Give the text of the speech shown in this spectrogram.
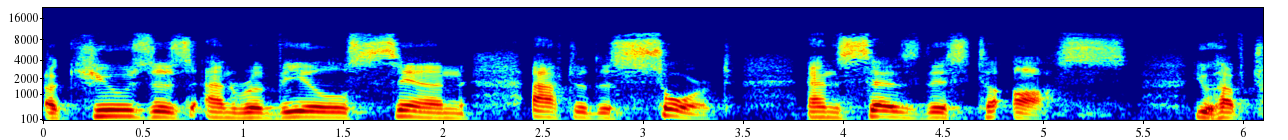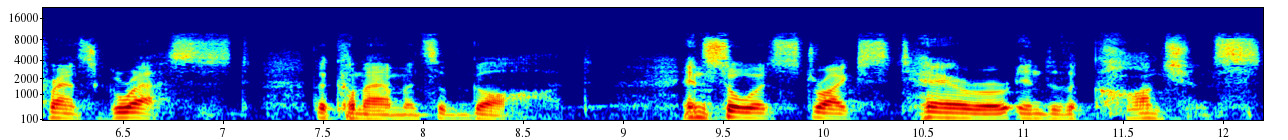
accuses and reveals sin after the sort and says this to us You have transgressed the commandments of God. And so it strikes terror into the conscience,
